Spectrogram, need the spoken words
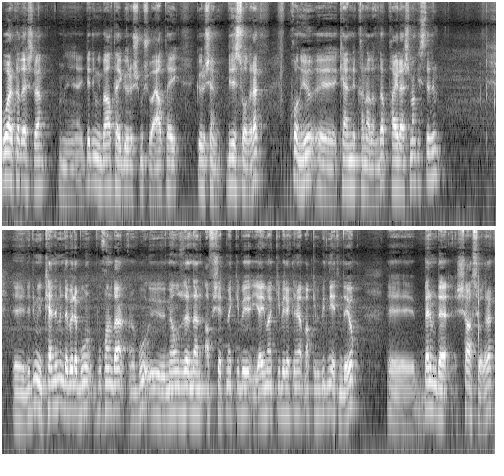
bu arkadaşla e, dediğim gibi 6 ay görüşmüş ve 6 ay görüşen birisi olarak konuyu e, kendi kanalımda paylaşmak istedim. E, dediğim gibi kendimin de böyle bu bu konuda bu mevzu üzerinden afiş etmek gibi, yaymak gibi, reklam yapmak gibi bir niyetim de yok. Benim de şahsi olarak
